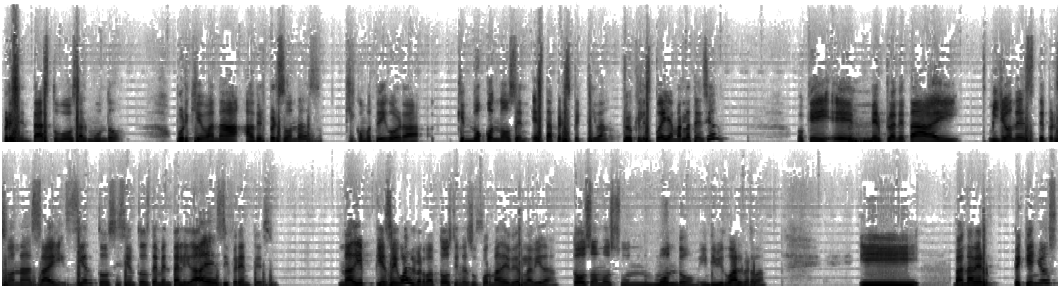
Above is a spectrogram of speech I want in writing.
presentas tu voz al mundo, porque van a haber personas que, como te digo, ¿verdad? Que no conocen esta perspectiva, pero que les puede llamar la atención. ¿Ok? En el planeta hay millones de personas, hay cientos y cientos de mentalidades diferentes. Nadie piensa igual, ¿verdad? Todos tienen su forma de ver la vida. Todos somos un mundo individual, ¿verdad? Y van a haber pequeños,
